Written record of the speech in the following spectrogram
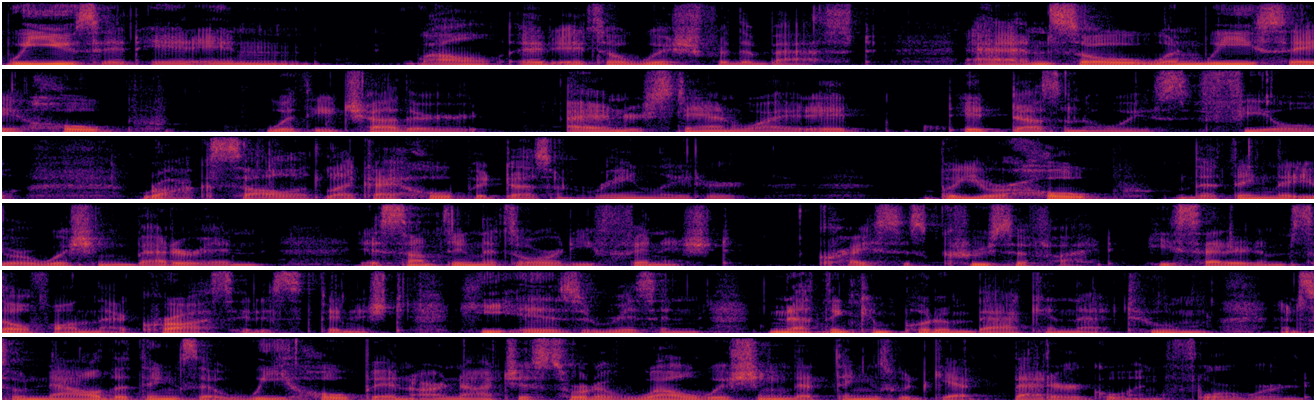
we use it in, in well, it, it's a wish for the best. And so when we say hope with each other, I understand why it it doesn't always feel rock solid. Like I hope it doesn't rain later. But your hope, the thing that you're wishing better in, is something that's already finished. Christ is crucified. He set it himself on that cross. It is finished. He is risen. Nothing can put him back in that tomb. And so now the things that we hope in are not just sort of well wishing that things would get better going forward,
